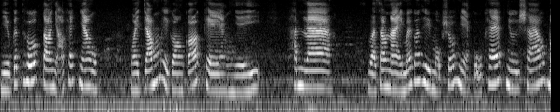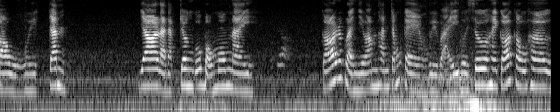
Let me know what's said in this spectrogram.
nhiều kích thước to nhỏ khác nhau. Ngoài trống thì còn có kèn, nhị thanh la. Và sau này mới có thêm một số nhạc cụ khác như sáo, bầu, nguyệt, tranh. Do là đặc trưng của bộ môn này, có rất là nhiều âm thanh trống kèn. Vì vậy, người xưa hay có câu thơ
